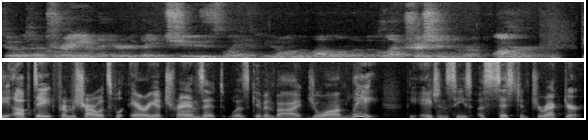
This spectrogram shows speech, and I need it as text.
to a, a that you that you choose, like you know, on the level of an electrician or a plumber. The update from Charlottesville Area Transit was given by Juan Lee, the agency's assistant director.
